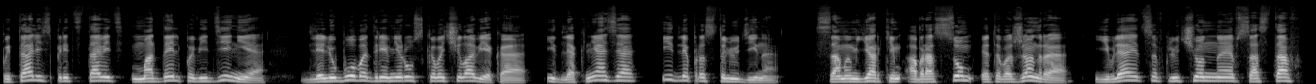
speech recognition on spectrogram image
пытались представить модель поведения для любого древнерусского человека и для князя, и для простолюдина. Самым ярким образцом этого жанра является включенное в состав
